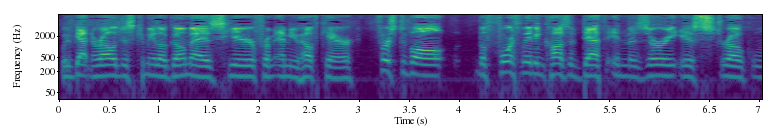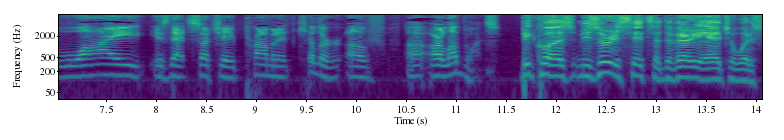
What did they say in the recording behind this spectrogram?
we've got neurologist Camilo Gomez here from MU Healthcare. First of all, the fourth leading cause of death in Missouri is stroke. Why is that such a prominent killer of uh, our loved ones? Because Missouri sits at the very edge of what is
